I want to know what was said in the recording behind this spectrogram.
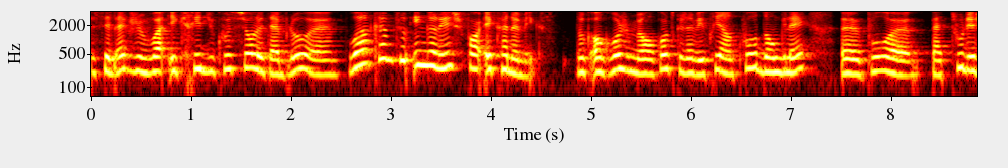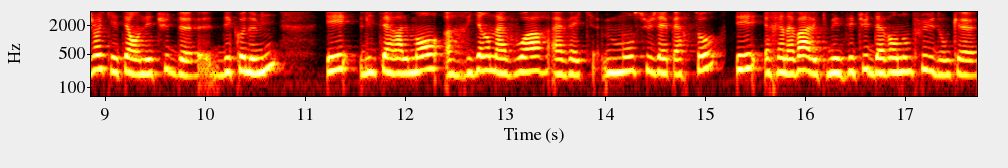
c'est là que je vois écrit du coup sur le tableau Welcome to English for Economics. Donc en gros, je me rends compte que j'avais pris un cours d'anglais euh, pour euh, bah, tous les gens qui étaient en études d'économie et littéralement rien à voir avec mon sujet perso et rien à voir avec mes études d'avant non plus. Donc euh,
